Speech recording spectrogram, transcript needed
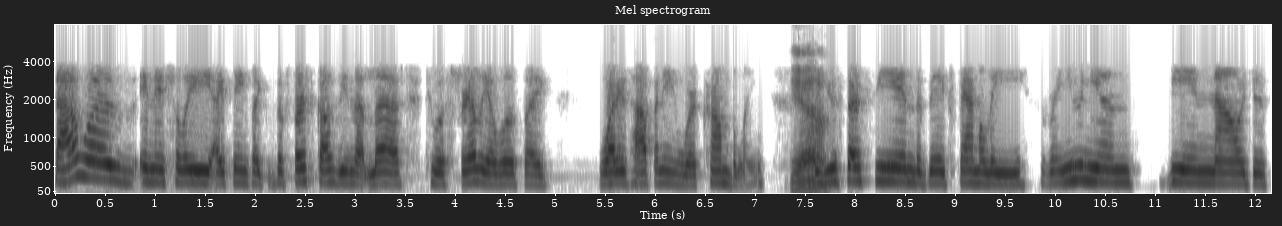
that was initially, I think, like the first cousin that left to Australia was like, what is happening? We're crumbling. Yeah. So you start seeing the big family reunions being now just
